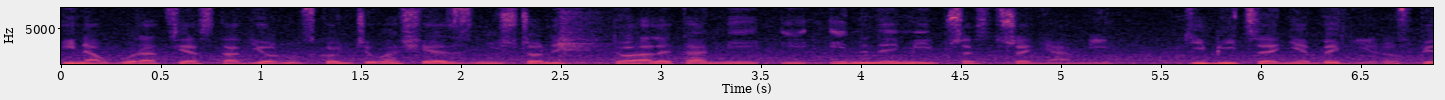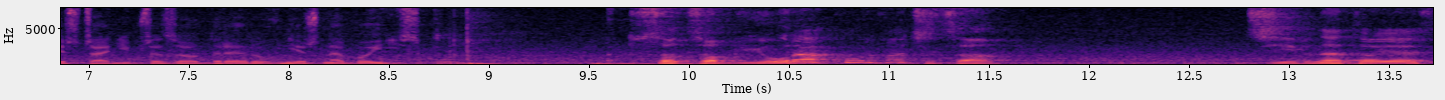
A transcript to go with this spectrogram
Inauguracja stadionu skończyła się zniszczonymi toaletami i innymi przestrzeniami. Kibice nie byli rozpieszczani przez Odrę również na boisku. To są co, biura kurwa, czy co? Dziwne to jest.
